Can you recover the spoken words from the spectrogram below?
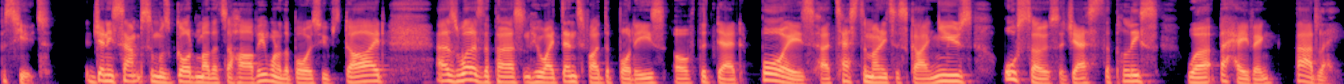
pursuit. Jenny Sampson was godmother to Harvey, one of the boys who's died, as well as the person who identified the bodies of the dead boys. Her testimony to Sky News also suggests the police were behaving badly.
